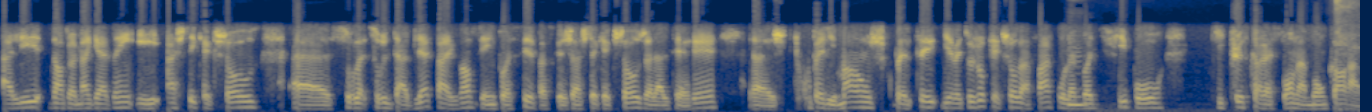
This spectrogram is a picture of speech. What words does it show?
aller dans un magasin et acheter quelque chose euh, sur la- sur une tablette, par exemple, c'est impossible parce que j'achetais quelque chose, je l'altérais, euh, je coupais les manches, je coupais, tu sais, il y avait toujours quelque chose à faire pour le Mm. modifier pour qu'il puisse correspondre à mon corps, à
